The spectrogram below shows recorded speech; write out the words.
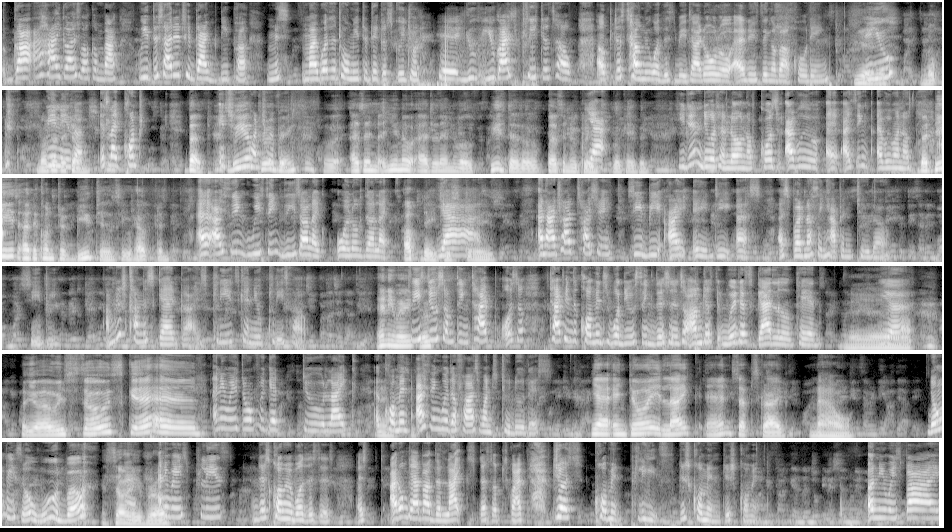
Hi guys, welcome back. We decided to dive deeper. Miss, my brother told me to take a screenshot. Hey, you, you guys, please just help, help. Just tell me what this means. I don't know anything about coding. Yes. you? Nope. Me neither. It's like contr But It's we are proving, as in, you know, Aidanleewolf, he's the person who created Yeah. Brookhaven. he didn't do it alone. Of course, every I, I think everyone else. But these are the contributors who helped him I, I think we think these are like all of the like. update Yeah. histories. And I tried typing C B I A D S, but nothing happened to the C B. I'm just kind of scared, guys. Please, can you please help? Anyway, Please let's- do something. Type also type in the comments what do you think this is. So I'm just we're just scared little kids. Yeah. Yeah, Yeah, we're so scared. Anyways, don't forget to like and Yeah. comment. I think we're the first one to do this. Yeah, enjoy, like, and subscribe now. Don't be so rude, bro. Sorry, uh, bro. Anyways, please just comment what this is. As- I don't care about the likes, the subscribe. Just comment, please. Just comment. Just comment. Anyways, bye.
